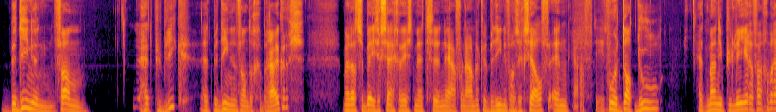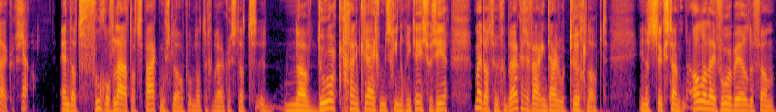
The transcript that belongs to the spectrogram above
bedienen van het publiek, het bedienen van de gebruikers. Maar dat ze bezig zijn geweest met eh, nou ja, voornamelijk het bedienen van zichzelf. En Ja, voor dat doel het manipuleren van gebruikers. Ja. En dat vroeg of laat dat spaak moest lopen, omdat de gebruikers dat eh, nou door gaan krijgen, misschien nog niet eens zozeer, maar dat hun gebruikerservaring daardoor terugloopt. In dat stuk staan allerlei voorbeelden van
